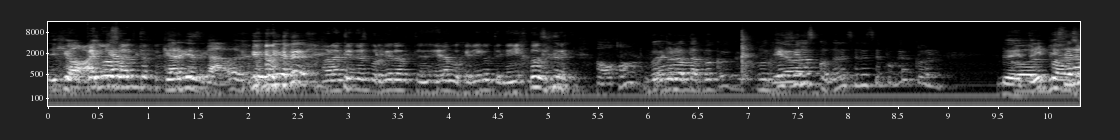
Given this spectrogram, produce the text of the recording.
Dije, A ay, pelo qué, suelto. qué arriesgado, güey. Ahora entiendes por qué era, era mujeriego y tenía hijos. Ojo, Bueno, pero tampoco. ¿Con qué hacían los condones en esa época? Con, De con tripas, de de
